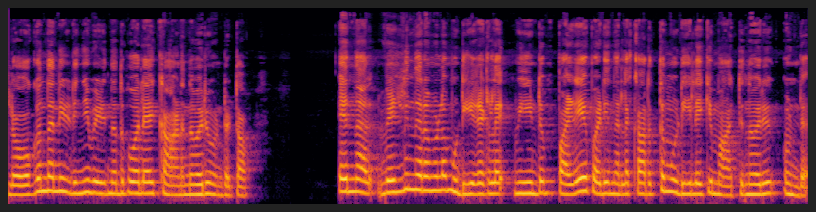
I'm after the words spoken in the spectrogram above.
ലോകം തന്നെ ഇടിഞ്ഞു വീഴുന്നത് പോലെയായി കാണുന്നവരും ഉണ്ട് കേട്ടോ എന്നാൽ വെള്ളി നിറമുള്ള മുടിയിഴകളെ വീണ്ടും പഴയ പടി നല്ല കറുത്ത മുടിയിലേക്ക് മാറ്റുന്നവരും ഉണ്ട്.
